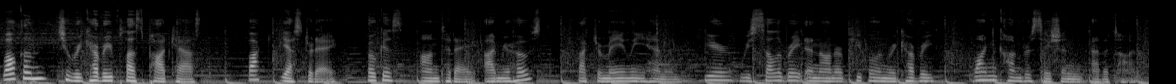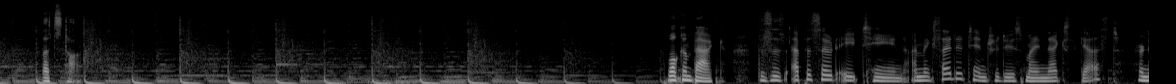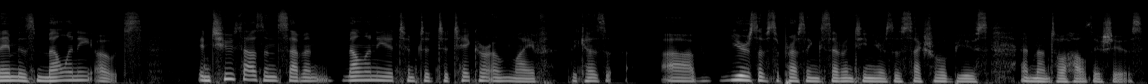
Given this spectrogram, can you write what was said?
Welcome to Recovery Plus Podcast. Fuck yesterday, focus on today. I'm your host, Dr. May Lee Hannon. Here we celebrate and honor people in recovery, one conversation at a time. Let's talk. Welcome back. This is episode 18. I'm excited to introduce my next guest. Her name is Melanie Oates. In 2007, Melanie attempted to take her own life because of years of suppressing 17 years of sexual abuse and mental health issues.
